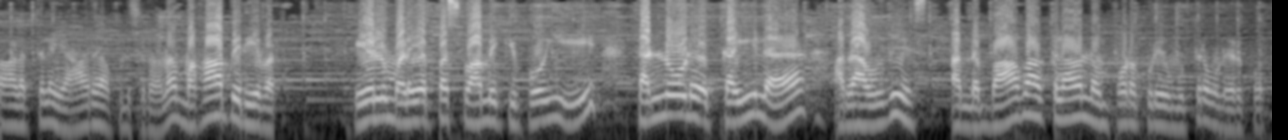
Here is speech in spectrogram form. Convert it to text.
காலத்துல யாரு அப்படின்னு சொன்னாங்கன்னா மகா ஏழுமலையப்ப சுவாமிக்கு போய் தன்னோட கையில அதாவது அந்த பாபாக்கெல்லாம் நம்ம போடக்கூடிய முத்திரை ஒன்று இருக்கும்.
